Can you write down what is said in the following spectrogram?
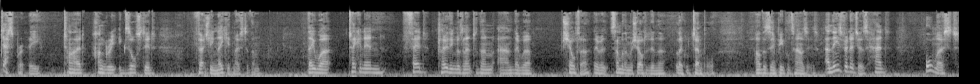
desperately tired, hungry, exhausted, virtually naked, most of them. They were taken in, fed, clothing was lent to them, and they were shelter. They were some of them were sheltered in the local temple, others in people's houses. And these villagers had almost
